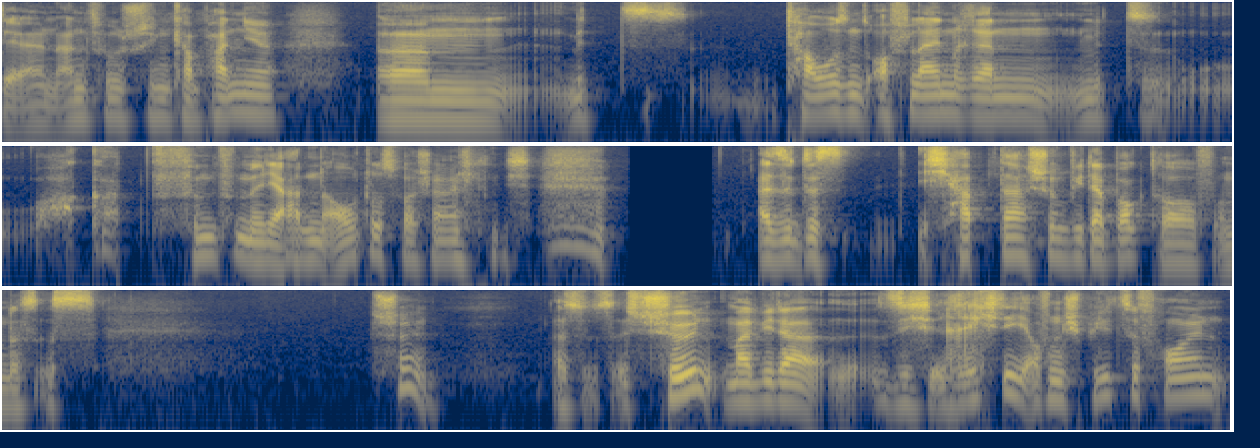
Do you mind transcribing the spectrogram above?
der in Anführungsstrichen Kampagne, ähm, mit 1000 Offline-Rennen, mit, oh Gott, 5 Milliarden Autos wahrscheinlich. Also das, ich habe da schon wieder Bock drauf und das ist schön. Also es ist schön, mal wieder sich richtig auf ein Spiel zu freuen,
